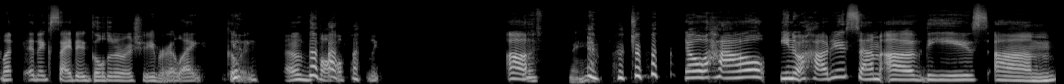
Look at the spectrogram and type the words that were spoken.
like an excited golden retriever, like going out of the ball. Like, um, so how you know how do some of these um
